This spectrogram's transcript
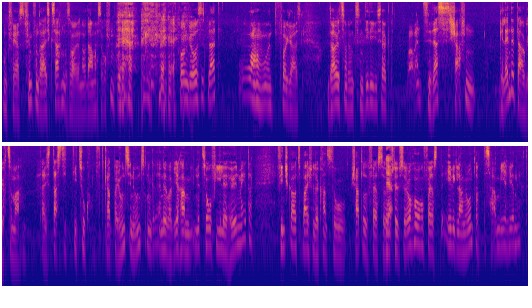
und fährst 35 Sachen, das war ja noch damals offen, ja. voll ein großes Blatt und Vollgas. Und da habe ich zum Didi gesagt, wenn sie das schaffen, geländetauglich zu machen, dann ist das die, die Zukunft. Gerade bei uns in unserem Gelände, weil wir haben nicht so viele Höhenmeter. Finchgau zum Beispiel, da kannst du Shuttle, fährst du, ja. stellst du hoch, fährst ewig lang runter. Das haben wir hier nicht.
